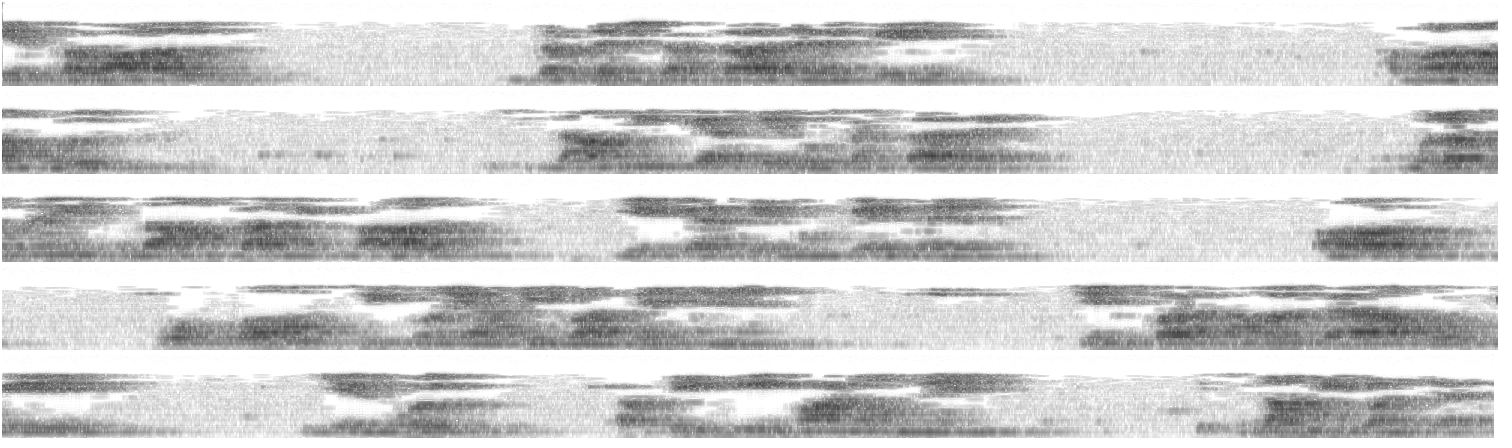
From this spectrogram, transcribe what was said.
یہ سوال گردش کرتا ہے کہ ہمارا ملک اسلامی کیسے ہو سکتا ہے؟ ملک میں اسلام کا نفاذ یہ کیسے ممکن ہے؟ اور وہ کون سی بنیادی باتیں ہیں جن پر عمل پیرا ہو کے یہ ملک حقیقی معنوں میں اسلامی بن جائے؟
